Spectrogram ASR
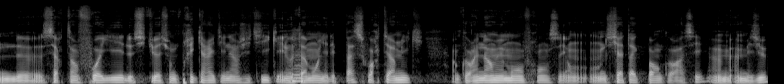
de certains foyers de situations de précarité énergétique et notamment il y a des passoires thermiques encore énormément en France et on, on ne s'y attaque pas encore assez à, à mes yeux.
